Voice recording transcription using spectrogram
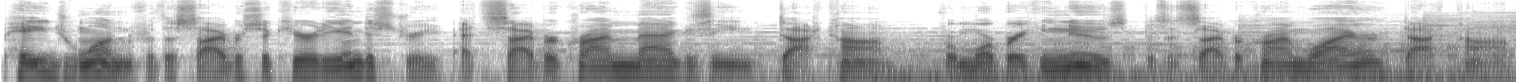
page one for the cybersecurity industry at cybercrimemagazine.com. For more breaking news, visit cybercrimewire.com.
